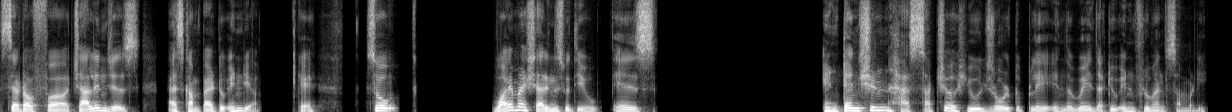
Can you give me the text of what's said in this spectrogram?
set of uh, challenges as compared to india okay so why am I sharing this with you? Is intention has such a huge role to play in the way that you influence somebody.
